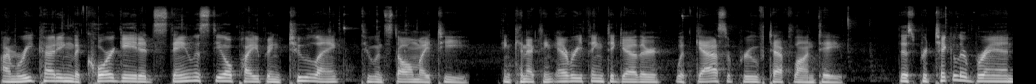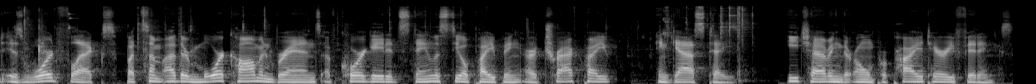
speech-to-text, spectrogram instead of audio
I'm recutting the corrugated stainless steel piping to length to install my T and connecting everything together with gas approved Teflon tape. This particular brand is WardFlex, but some other more common brands of corrugated stainless steel piping are TracPipe and Gas each having their own proprietary fittings.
